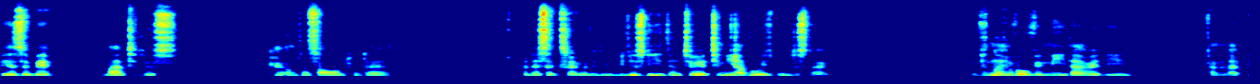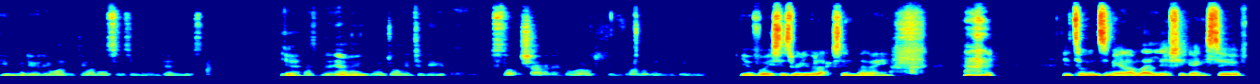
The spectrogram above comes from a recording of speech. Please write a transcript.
it's a bit mad to just get onto someone for their for their sex sexuality. You just lead them to it. To me, I've always been just like, if it's not involving me directly, kind of like people can do what they want. If they want to have sex with me, then just Yeah. That's the thing what do you want me to do? Start shouting at the world because all the men are doing it. Your voice is really relaxing, by the way. You're talking to me, and I'm like literally getting soothed.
